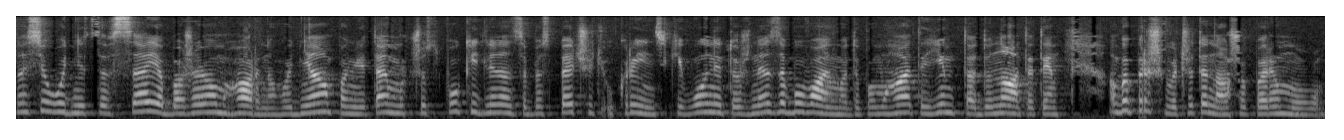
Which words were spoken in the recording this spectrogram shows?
На сьогодні це все. Я бажаю вам гарного дня. Пам'ятаємо, що спокій для нас забезпечують українські воїни, тож не забуваємо допомагати їм та донатити, аби пришвидшити нашу перемогу.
